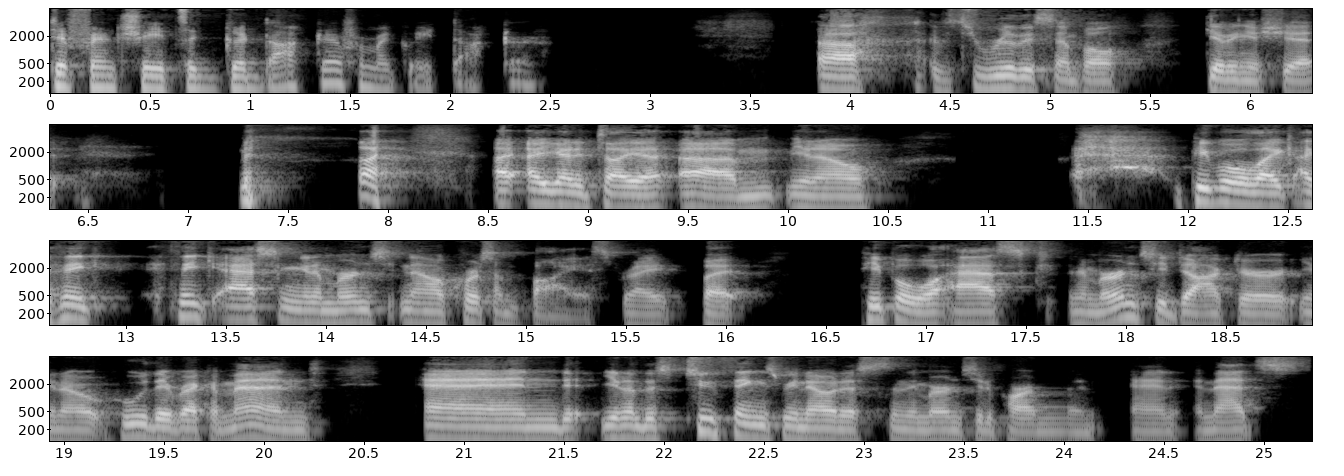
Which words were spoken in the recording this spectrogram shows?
differentiates a good doctor from a great doctor? Uh, it's really simple. Giving a shit. I, I got to tell you, um, you know, people like I think I think asking an emergency now. Of course, I'm biased, right? But people will ask an emergency doctor, you know, who they recommend, and you know, there's two things we noticed in the emergency department, and and that's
